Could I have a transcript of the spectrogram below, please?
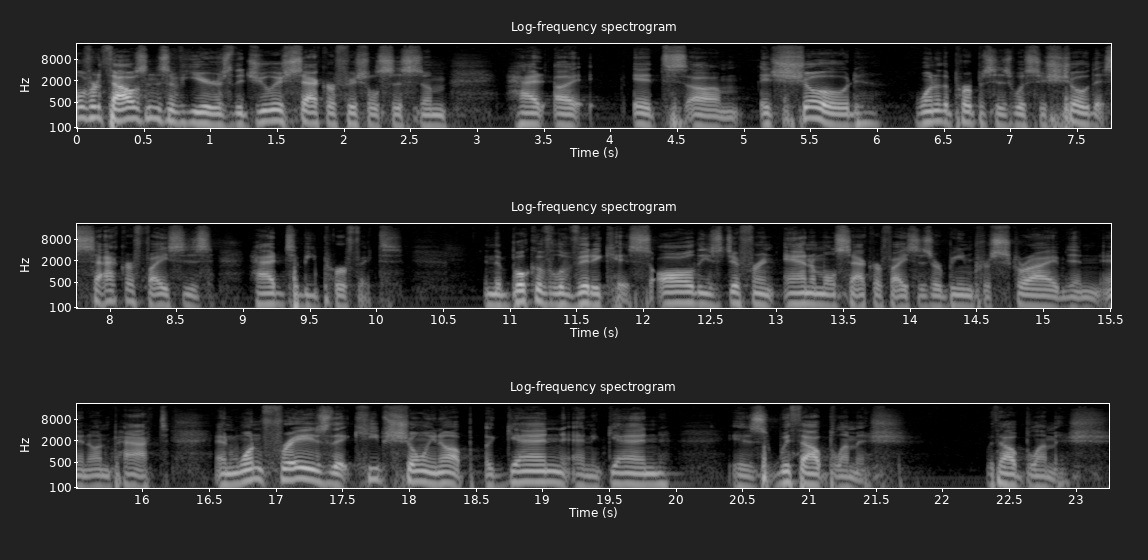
over thousands of years, the Jewish sacrificial system had uh, it's um, it showed one of the purposes was to show that sacrifices had to be perfect. In the book of Leviticus, all these different animal sacrifices are being prescribed and, and unpacked. And one phrase that keeps showing up again and again is without blemish. Without blemish.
